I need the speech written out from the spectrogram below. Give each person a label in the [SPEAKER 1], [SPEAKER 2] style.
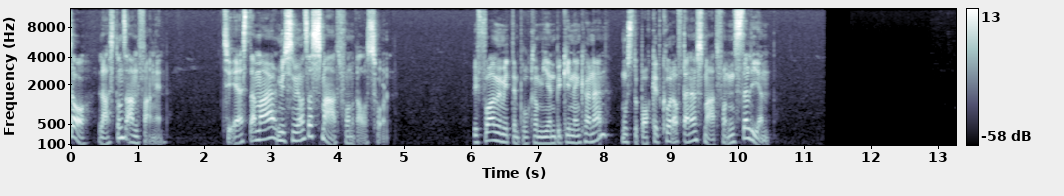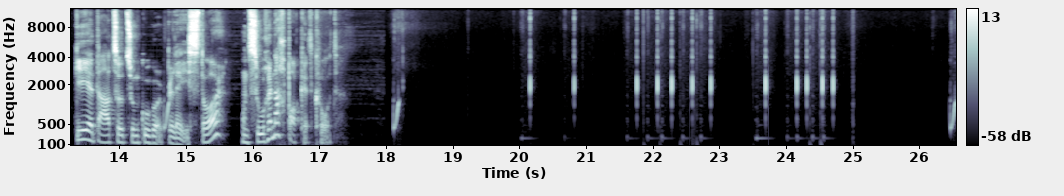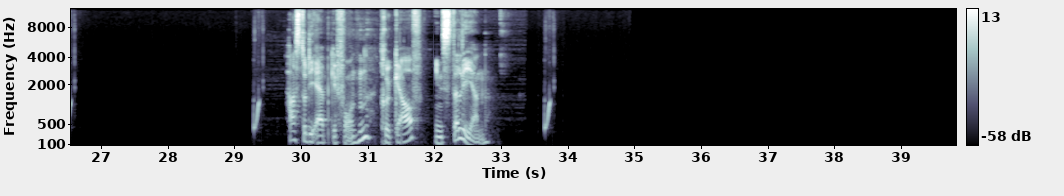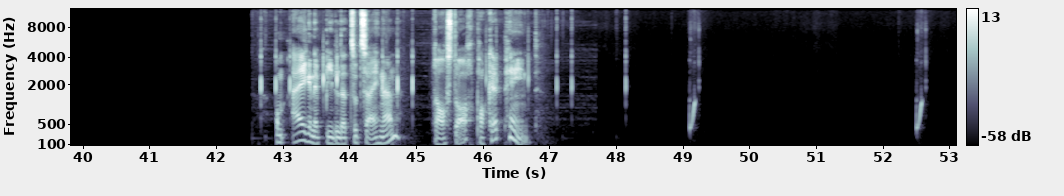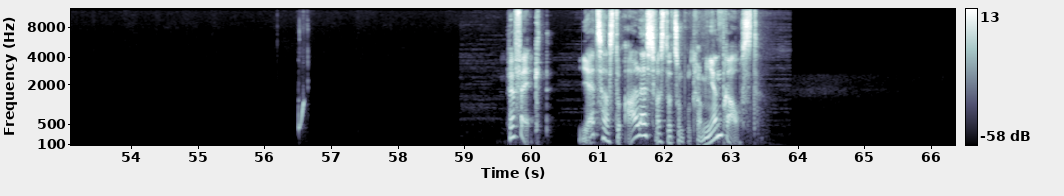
[SPEAKER 1] So, lasst uns anfangen. Zuerst einmal müssen wir unser Smartphone rausholen. Bevor wir mit dem Programmieren beginnen können, musst du Pocket Code auf deinem Smartphone installieren. Gehe dazu zum Google Play Store und suche nach Pocket Code. Hast du die App gefunden, drücke auf Installieren. Um eigene Bilder zu zeichnen, brauchst du auch Pocket Paint. Perfekt. Jetzt hast du alles, was du zum Programmieren brauchst.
